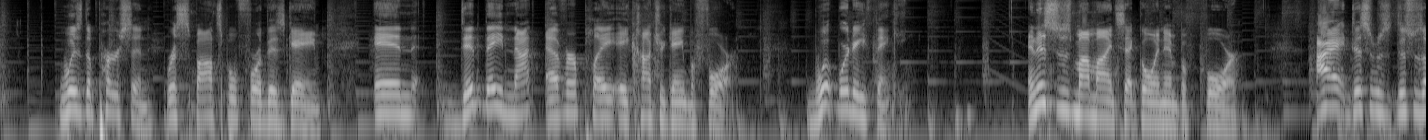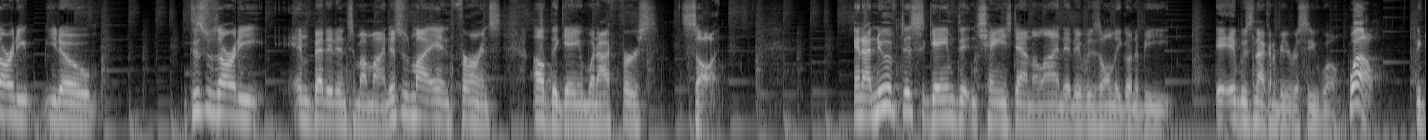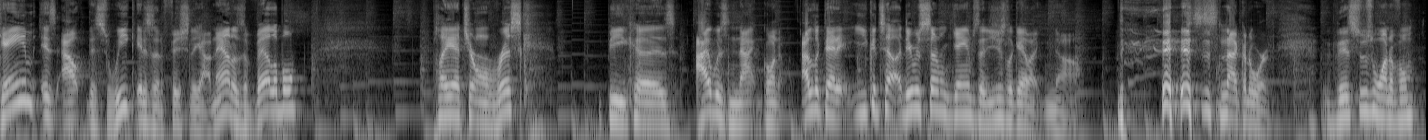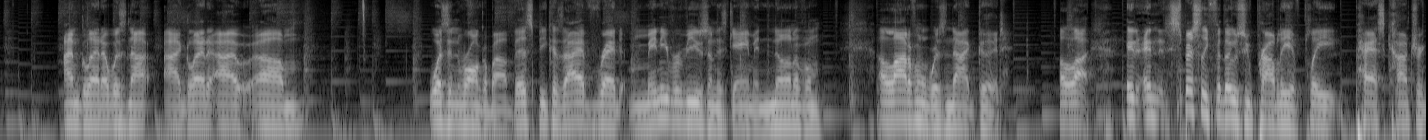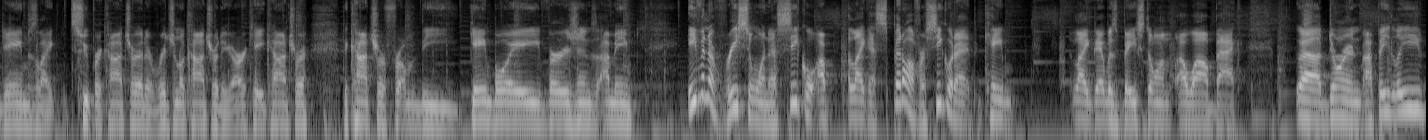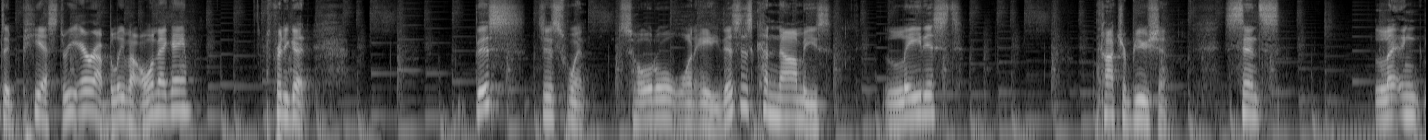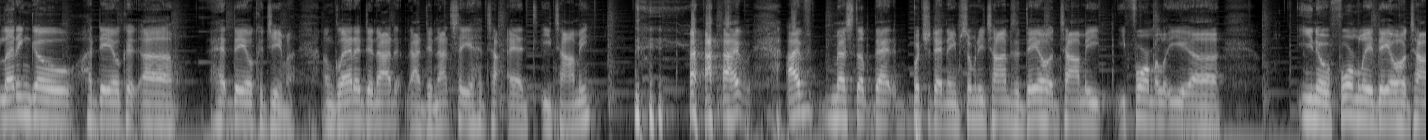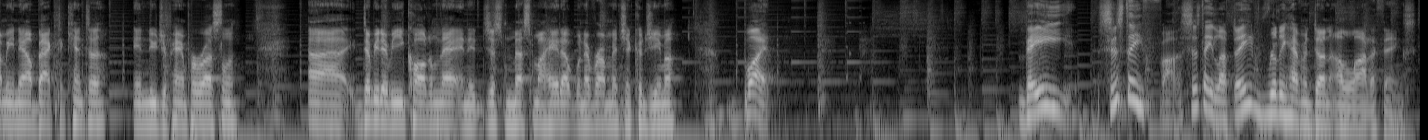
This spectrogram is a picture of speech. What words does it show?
was the person responsible for this game, and did they not ever play a Contra game before? What were they thinking? And this is my mindset going in before. I this was this was already you know this was already embedded into my mind. This was my inference of the game when I first saw it. And I knew if this game didn't change down the line that it was only going to be it was not going to be received well. Well, the game is out this week. It is officially out now. It is available. Play at your own risk because I was not going to. I looked at it. You could tell there were some games that you just look at like, no, this is not going to work. This was one of them. I'm glad I was not. I'm glad I um, wasn't wrong about this because I've read many reviews on this game and none of them, a lot of them was not good a lot, and, and, especially for those who probably have played past Contra games like Super Contra, the original Contra, the arcade Contra, the Contra from the Game Boy versions. I mean, even a recent one, a sequel, a, like a spinoff or sequel that came, like that was based on a while back uh, during, I believe, the PS3 era. I believe I own that game. It's pretty good. This just went total 180. This is Konami's latest contribution since letting letting go Hideo uh, Hideo Kojima. I'm glad I did not I did not say Itami. I've I've messed up that butchered that name so many times. Hideo Itami, formerly uh, you know formerly Hideo Itami, now back to Kenta in New Japan Pro Wrestling. Uh, WWE called him that, and it just messed my head up whenever I mentioned Kojima. But they since they since they left, they really haven't done a lot of things.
